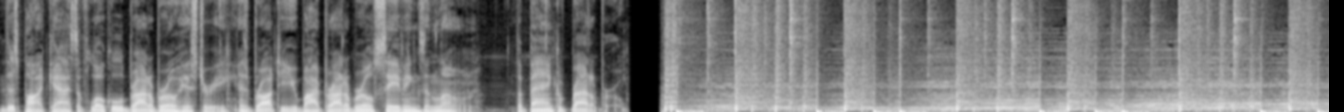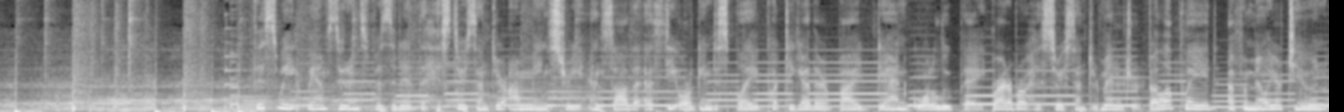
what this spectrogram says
This podcast of local Brattleboro history is brought to you by Brattleboro Savings and Loan, the Bank of Brattleboro. This week, BAM students visited the History Center on Main Street and saw the Estey organ display put together by Dan Guadalupe, Brattleboro History Center manager. Bella played a familiar tune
